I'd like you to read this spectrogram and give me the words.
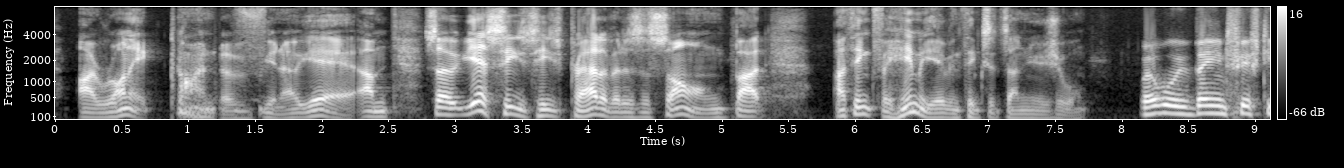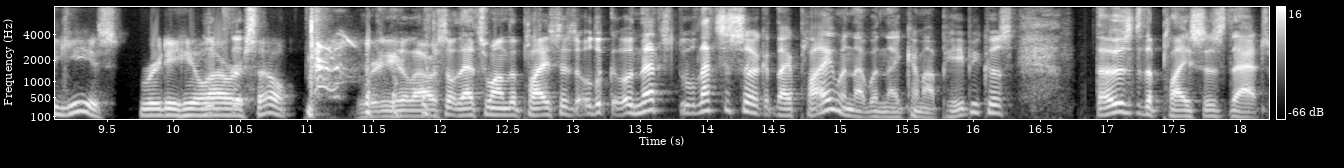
ironic, kind of, you know, yeah. Um, so, yes, he's, he's proud of it as a song, but I think for him, he even thinks it's unusual. Where we've been 50 years? Rooty Hill RSL. Rooty Hill RSL. That's one of the places. Oh, look, and that's well, that's the circuit they play when they when they come up here because those are the places that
